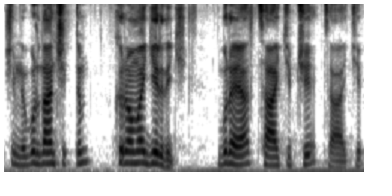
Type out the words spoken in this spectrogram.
Şimdi buradan çıktım. Chrome'a girdik. Buraya takipçi, takipçi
